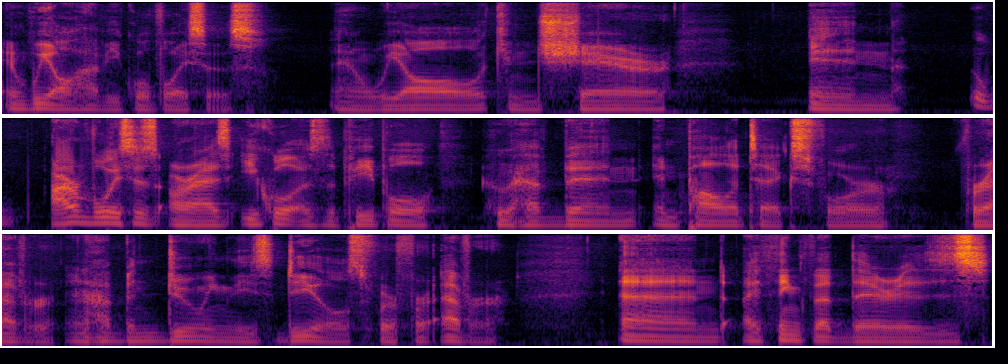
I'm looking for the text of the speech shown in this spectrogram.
and we all have equal voices. And we all can share in our voices are as equal as the people who have been in politics for forever and have been doing these deals for forever. And I think that there is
